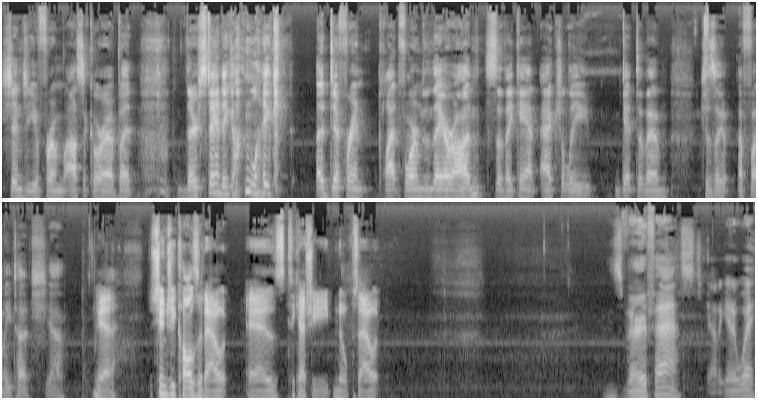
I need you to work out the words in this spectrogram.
Shinji from Asakura, but they're standing on like a different platform than they are on, so they can't actually get to them, which is a, a funny touch. Yeah. Yeah, Shinji calls it out as Takeshi nopes out. It's very fast. Gotta get away.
